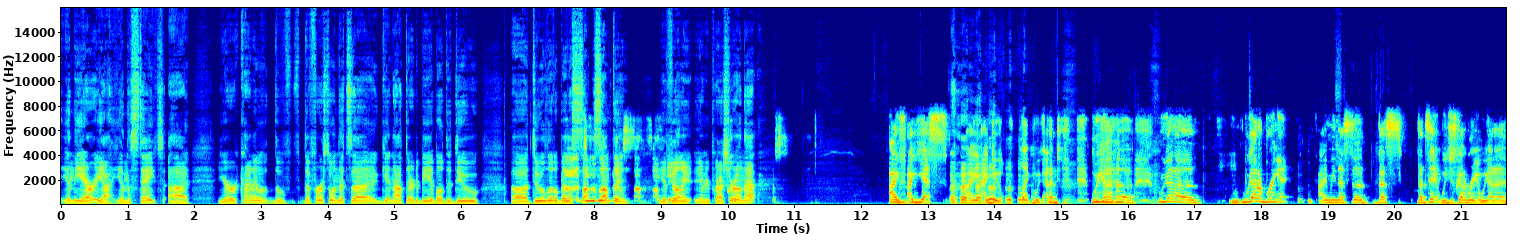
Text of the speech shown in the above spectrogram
in the area, in the state. Uh, you're kind of the the first one that's uh, getting out there to be able to do uh, do a little bit of so- something. You feel any, any pressure on that? I, I yes, I, I do. like we gotta, we gotta, we gotta, we gotta bring it. I mean, that's the that's that's it. We just gotta bring it. We gotta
